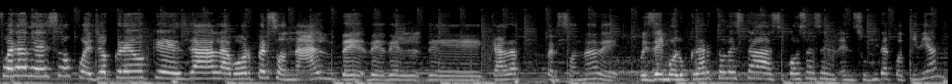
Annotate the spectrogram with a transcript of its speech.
Fuera de eso, pues yo creo que es ya labor personal de, cada persona de, pues de involucrar todas estas cosas en su vida cotidiana.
